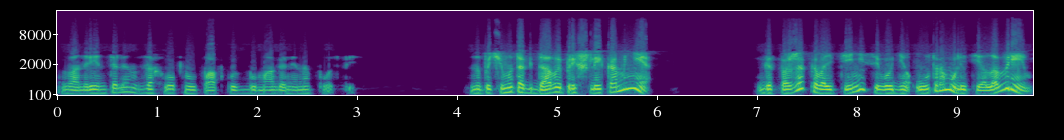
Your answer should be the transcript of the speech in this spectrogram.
Ван Ринтелен захлопнул папку с бумагами на подпись. Но почему тогда вы пришли ко мне? Госпожа Кавальтини сегодня утром улетела в Рим.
